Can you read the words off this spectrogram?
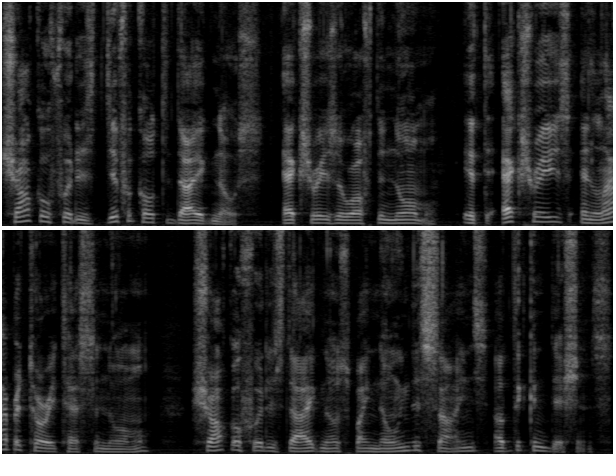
Charcot foot is difficult to diagnose. X rays are often normal. If the X rays and laboratory tests are normal, Charcot is diagnosed by knowing the signs of the conditions.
